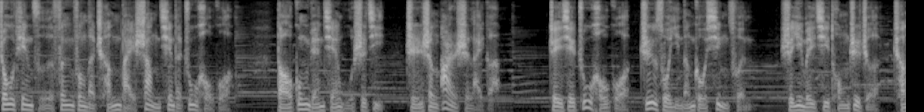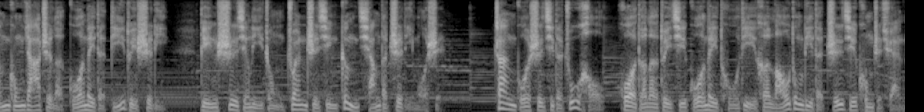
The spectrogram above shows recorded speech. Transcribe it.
周天子分封了成百上千的诸侯国，到公元前五世纪。只剩二十来个，这些诸侯国之所以能够幸存，是因为其统治者成功压制了国内的敌对势力，并施行了一种专制性更强的治理模式。战国时期的诸侯获得了对其国内土地和劳动力的直接控制权。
